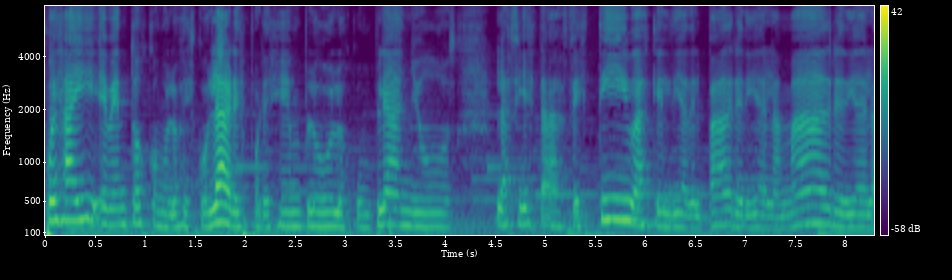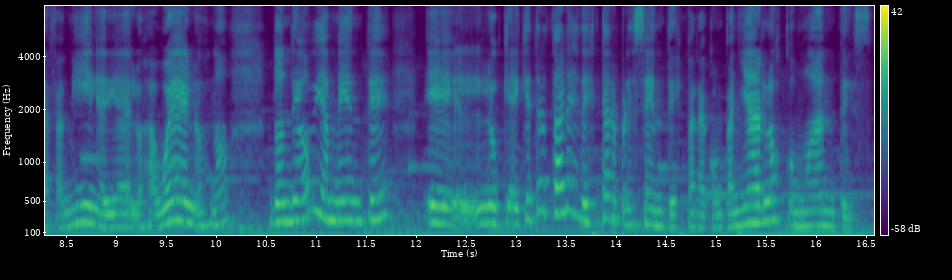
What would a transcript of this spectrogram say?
Pues hay eventos como los escolares, por ejemplo, los cumpleaños, las fiestas festivas, que el Día del Padre, Día de la Madre, Día de la Familia, Día de los Abuelos, ¿no? Donde obviamente eh, lo que hay que tratar es de estar presentes para acompañarlos como antes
